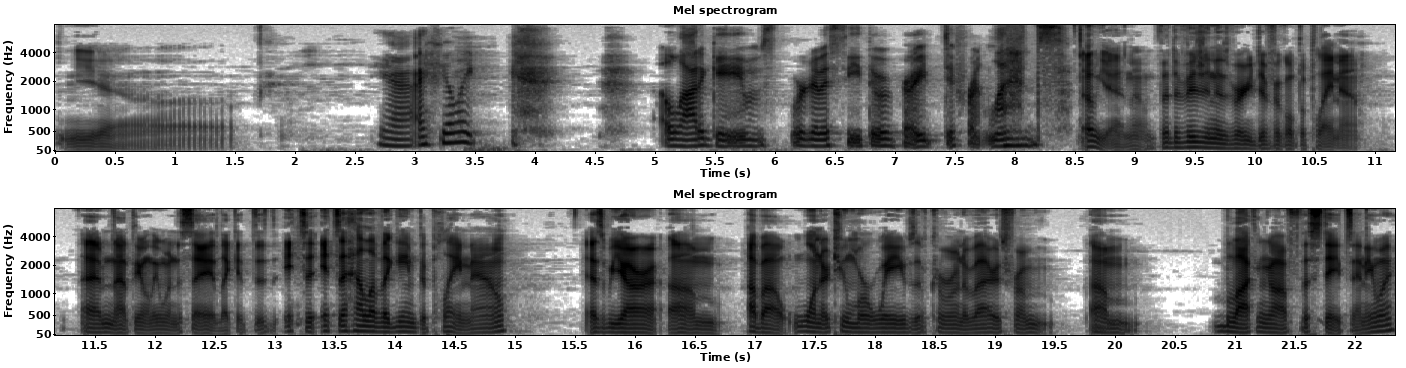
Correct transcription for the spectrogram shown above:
Yeah. Yeah, I feel like a lot of games we're going to see through a very different lens. Oh yeah, no. The division is very difficult to play now. I'm not the only one to say it. Like it's it's a, it's a hell of a game to play now, as we are um about one or two more waves of coronavirus from um blocking off the states anyway.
